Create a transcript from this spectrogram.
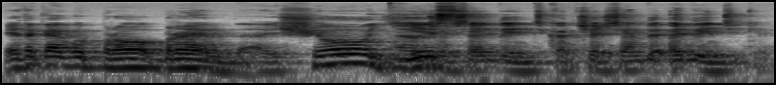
Это как бы про бренда. А еще Ну, есть... Часть идентики, как часть иде- идентики.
